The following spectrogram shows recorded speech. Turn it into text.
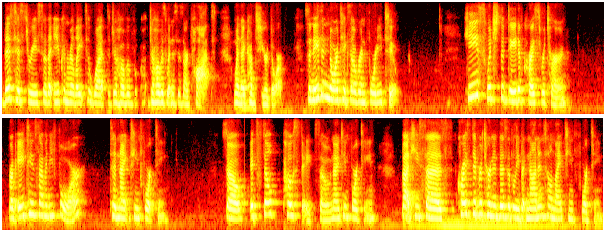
this history so that you can relate to what the Jehovah, Jehovah's Witnesses are taught when they come to your door. So Nathan Knorr takes over in 42. He switched the date of Christ's return from 1874 to 1914. So it's still post date, so 1914. But he says Christ did return invisibly, but not until 1914.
